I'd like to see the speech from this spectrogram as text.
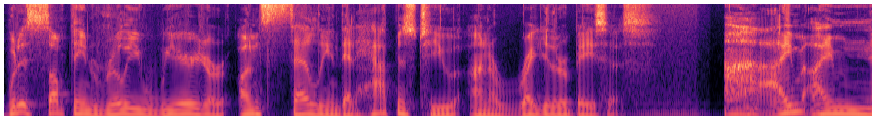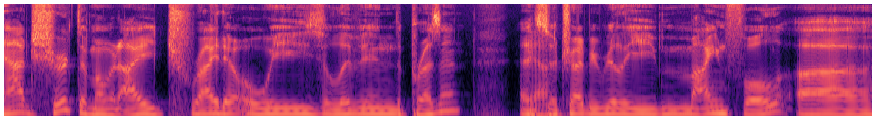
What is something really weird or unsettling that happens to you on a regular basis? I'm I'm not sure at the moment. I try to always live in the present, and Yeah. so try to be really mindful. Uh,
